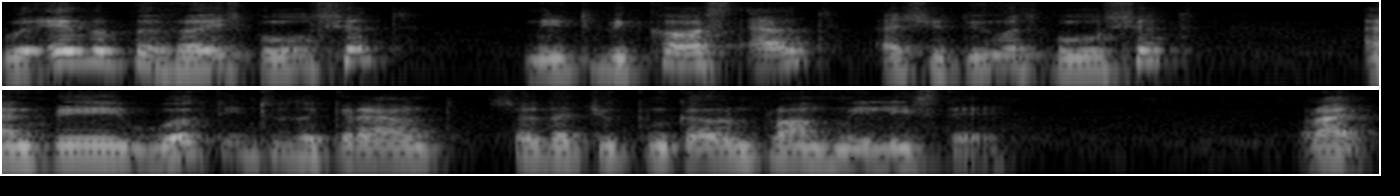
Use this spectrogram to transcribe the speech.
Whoever purveys bullshit need to be cast out, as you do with bullshit, and be worked into the ground so that you can go and plant mealies there. Right.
